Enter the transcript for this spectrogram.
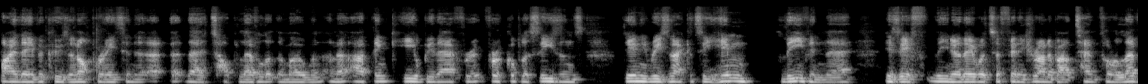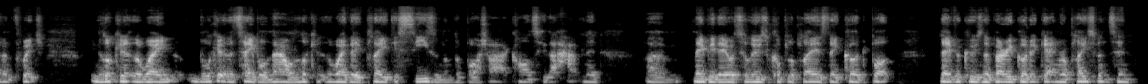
Bayer Leverkusen operating at, at, their top level at the moment, and I, I think he'll be there for for a couple of seasons. The only reason I could see him leaving there is if you know they were to finish around about tenth or eleventh, which looking at the way looking at the table now and looking at the way they played this season under Bosz I can't see that happening. Um, maybe they were to lose a couple of players, they could, but Leverkusen are very good at getting replacements in.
